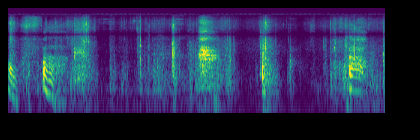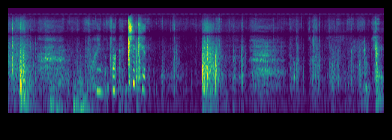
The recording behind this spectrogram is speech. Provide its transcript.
Oh, fuck. Oh. Find the fucking ticket. Okay.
